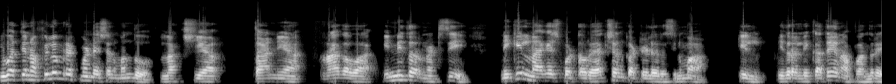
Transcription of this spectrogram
ಇವತ್ತಿನ ಫಿಲ್ಮ್ ರೆಕಮೆಂಡೇಶನ್ ಬಂದು ಲಕ್ಷ್ಯ, ತಾನ್ಯ, ರಾಘವ ಇನ್ನಿತರ ನಟಿಸಿ ನಿಖಿಲ್ ನಾಗೇಶ್ ಭಟ್ ಅವರು ಆಕ್ಷನ್ ಕಟ್ ಹೇಳಿರೋ ಸಿನಿಮಾ ಕಿಲ್ ಇದರಲ್ಲಿ ಕಥೆ ಏನಪ್ಪಾ ಅಂದ್ರೆ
